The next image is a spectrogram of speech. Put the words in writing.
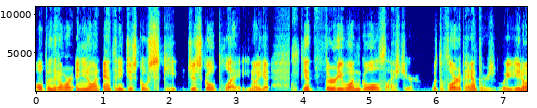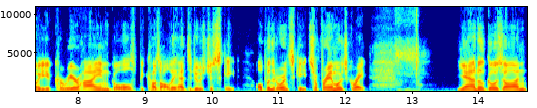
Open the yep. door, and you know what, Anthony, just go skate, just go play. You know, he got he had 31 goals last year with the Florida Panthers. You know, your career high in goals because all they had to do was just skate, open the door and skate. So for him, it was great. Yandle goes on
